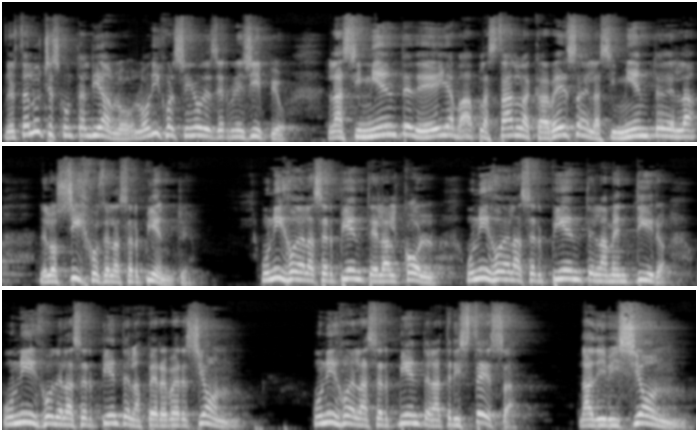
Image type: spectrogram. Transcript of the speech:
Nuestra lucha es contra el diablo. Lo dijo el Señor desde el principio. La simiente de ella va a aplastar la cabeza de la simiente de, la, de los hijos de la serpiente. Un hijo de la serpiente, el alcohol. Un hijo de la serpiente, la mentira. Un hijo de la serpiente, la perversión. Un hijo de la serpiente, la tristeza la división,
